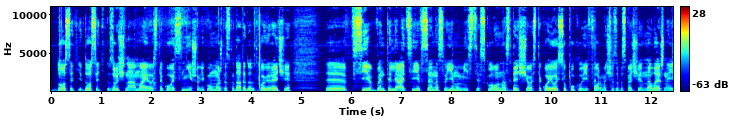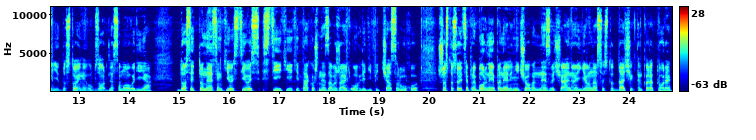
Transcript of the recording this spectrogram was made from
досить і досить зручна. Має ось таку ось нішу, в яку ви можете складати додаткові речі. Е, всі вентиляції, все на своєму місці. Скло у нас дещо ось такої ось опуклої форми, що забезпечує належний і достойний обзор для самого водія. Досить тонесенькі ось ці ось стійки, які також не заважають огляді під час руху. Що стосується приборної панелі, нічого незвичайного. Є у нас ось тут датчик температури,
